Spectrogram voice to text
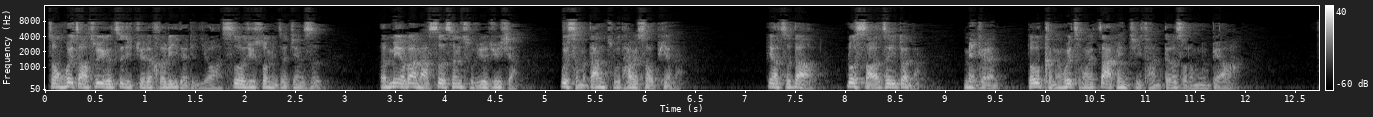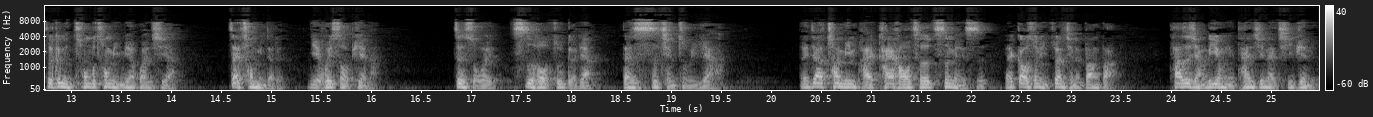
总会找出一个自己觉得合理的理由啊，事后去说明这件事。而没有办法设身处地去想，为什么当初他会受骗呢？要知道，若少了这一段呢，每个人都可能会成为诈骗集团得手的目标啊！这跟你聪不聪明没有关系啊！再聪明的人也会受骗啊！正所谓事后诸葛亮，但是事前猪一样。人家穿名牌、开豪车、吃美食来告诉你赚钱的方法，他是想利用你贪心来欺骗你。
